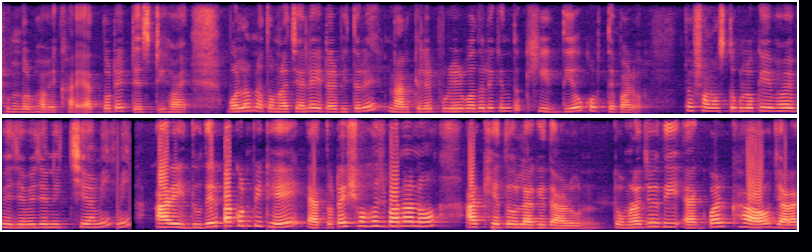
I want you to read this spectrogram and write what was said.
সুন্দরভাবে খায়, এতটাই টেস্টি হয়। বললাম না, তোমরা চাইলে এটার ভিতরে নারকেলের পুরের বদলে কিন্তু ক্ষীর দিয়েও করতে পারো। তো সমস্তগুলোকে এভাবে ভেজে ভেজে নিচ্ছি আমি। আর এই দুধের পাকন পিঠে এতটাই সহজ বানানো আর খেতেও লাগে দারুণ। তোমরা যদি একবার খাও, যারা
